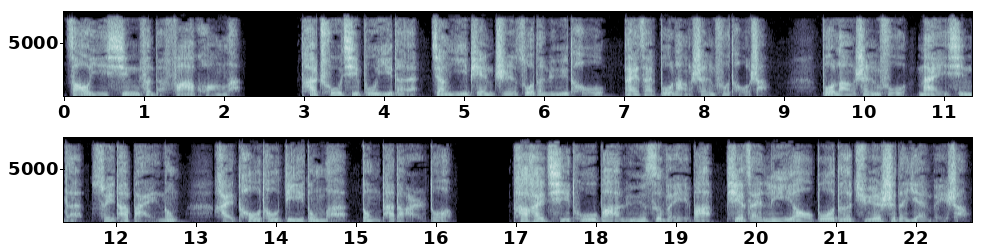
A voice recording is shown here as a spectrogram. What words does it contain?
早已兴奋的发狂了。他出其不意的将一片纸做的驴头戴在布朗神父头上，布朗神父耐心的随他摆弄，还偷偷地动了动他的耳朵。他还企图把驴子尾巴贴在利奥波德爵士的燕尾上，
